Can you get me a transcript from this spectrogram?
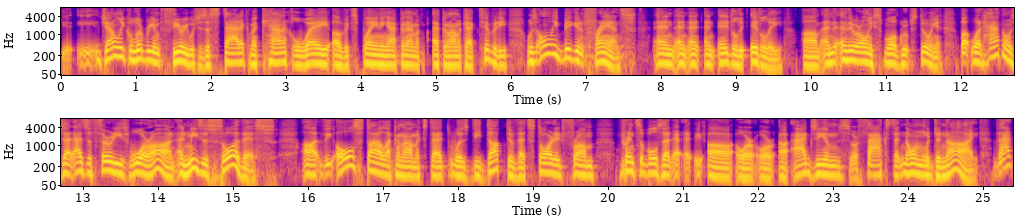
y- y- general equilibrium theory, which is a static mechanical way of explaining economic economic activity, was only big in France and and and, and Italy. Italy. Um, and, and there were only small groups doing it. But what happened was that as the 30s wore on, and Mises saw this, uh, the old style economics that was deductive, that started from principles that uh, uh, or or uh, axioms or facts that no one would deny, that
